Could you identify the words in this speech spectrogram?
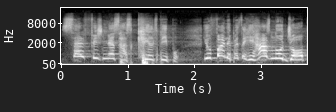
Selfishness has killed people. You find a person, he has no job,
